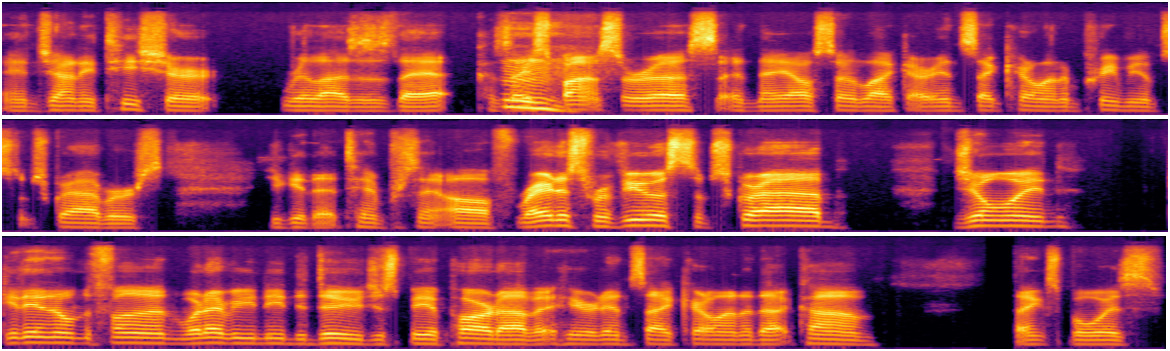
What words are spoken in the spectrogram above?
And Johnny T-shirt realizes that because they mm. sponsor us and they also like our Inside Carolina premium subscribers. You get that 10% off. Rate us, review us, subscribe, join, get in on the fun, whatever you need to do, just be a part of it here at InsideCarolina.com. Thanks, boys.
